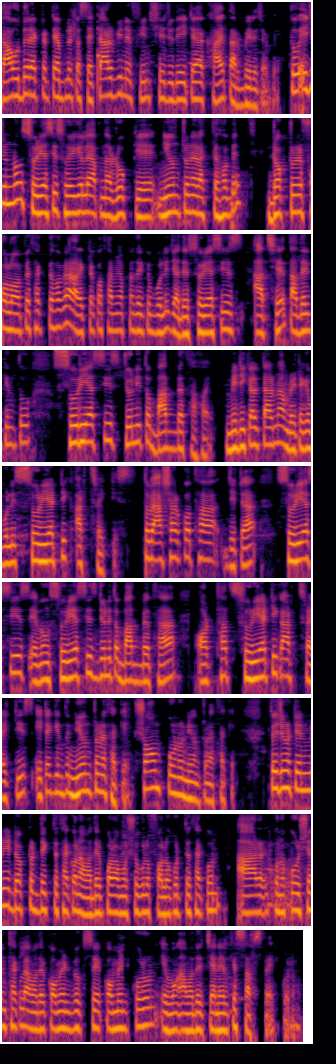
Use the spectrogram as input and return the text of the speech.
দাউদের একটা ট্যাবলেট আছে, টার্বিনেফিন, সে যদি এটা খায়, তার বেড়ে যাবে। তো এই জন্য সোরিয়াসিস হয়ে গেলে আপনার রোগকে নিয়ন্ত্রণে রাখতে হবে। ডক্টরের ফলো আপে থাকতে হবে। আর আরেকটা কথা আমি আপনাদেরকে বলি, যাদের সোরিয়াসিস আছে, তাদের কিন্তু সোরিয়াসিস জনিত বাত ব্যথা হয়। মেডিকেল টার্মে আমরা এটাকে বলি সোরিয়াটিক আর্থ্রাইটিস তবে আসার কথা যেটা সোরিয়াসিস এবং সোরিয়াসিস জনিত বাত ব্যথা, অর্থাৎ সোরিয়াটিক আর্থ্রাইটিস এটা কিন্তু নিয়ন্ত্রণে থাকে, সম্পূর্ণ নিয়ন্ত্রণে থাকে। তো এই জন্য টেন মিনিট ডক্টর দেখতে থাকুন, আমাদের পরামর্শগুলো ফলো করতে থাকুন। আর কোনো কোশ্চেন থাকলে আমাদের কমেন্ট বক্সে কমেন্ট করুন এবং আমাদের চ্যানেলকে সাবস্ক্রাইব করুন।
